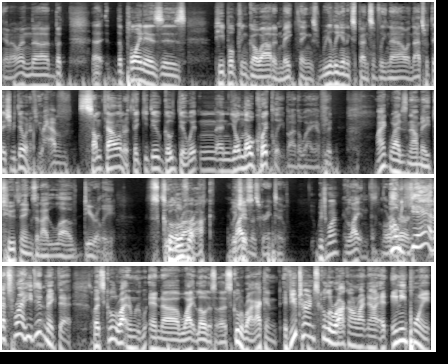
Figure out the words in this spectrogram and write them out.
you know. And uh, but uh, the point is, is people can go out and make things really inexpensively now, and that's what they should be doing. If you have some talent or think you do, go do it, and, and you'll know quickly. By the way, if it Mike White has now made two things that I love dearly: School School, of Rock. Rock, which is was great too. Which one? Enlightened. Laura Oh Dern. yeah, that's right. He did make that. But School of Rock and, and uh, White Lotus, uh, School of Rock. I can if you turn School of Rock on right now, at any point,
